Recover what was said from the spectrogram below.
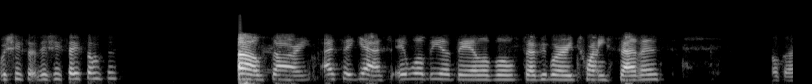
Was she did she say something? Oh, sorry. I said yes. It will be available February 27th. Okay.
